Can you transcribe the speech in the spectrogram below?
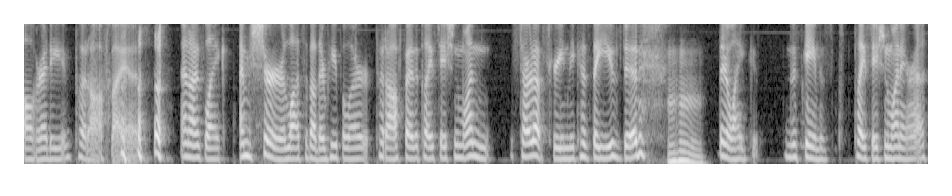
already put off by it. and I was like, I'm sure lots of other people are put off by the PlayStation 1 startup screen because they used it. hmm They're like this game is PlayStation 1 era.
